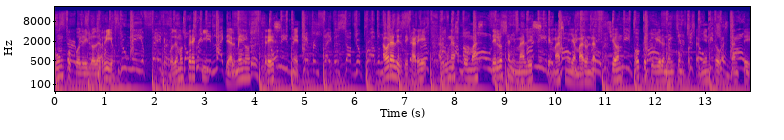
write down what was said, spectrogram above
un cocodrilo de río, que podemos ver aquí de al menos 3 metros. Ahora les dejaré algunas tomas de los animales que más me llamaron la atención o que tuvieron un comportamiento bastante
